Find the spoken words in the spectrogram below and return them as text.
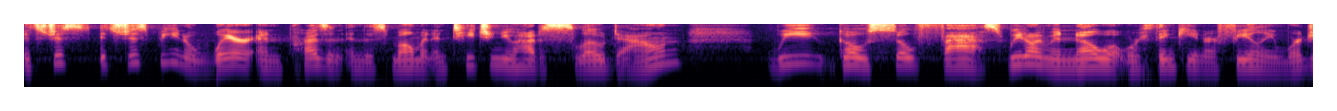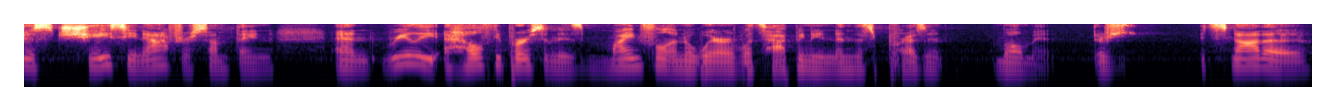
it's just it's just being aware and present in this moment and teaching you how to slow down we go so fast we don't even know what we're thinking or feeling we're just chasing after something and really, a healthy person is mindful and aware of what's happening in this present moment. There's, it's not a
